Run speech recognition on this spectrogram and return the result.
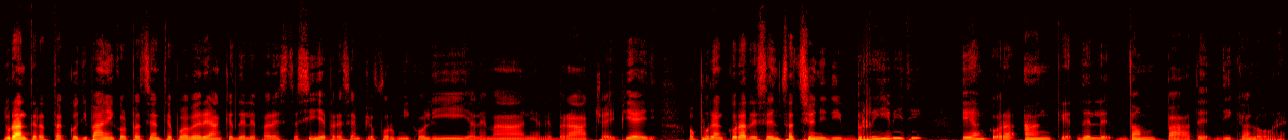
Durante l'attacco di panico il paziente può avere anche delle parestesie, per esempio formicolii alle mani, alle braccia, ai piedi, oppure ancora delle sensazioni di brividi e ancora anche delle vampate di calore.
